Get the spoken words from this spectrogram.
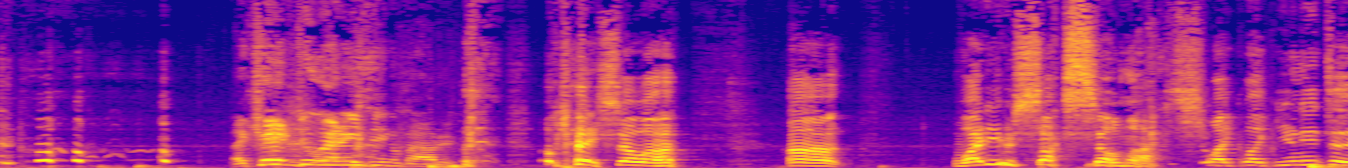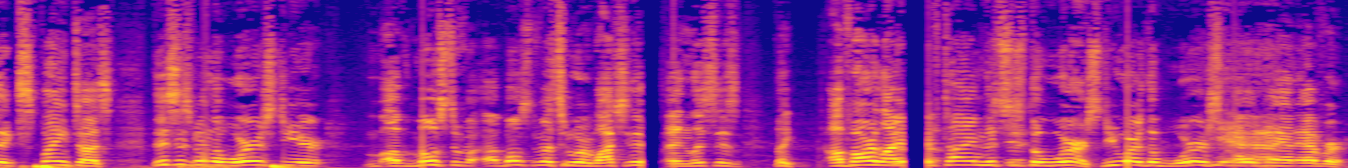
I can't do anything about it. Okay, so uh, uh, why do you suck so much? Like, like you need to explain to us. This has been the worst year of most of uh, most of us who are watching this, and this is like of our lifetime. This is the worst. You are the worst Yeah. old man ever,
